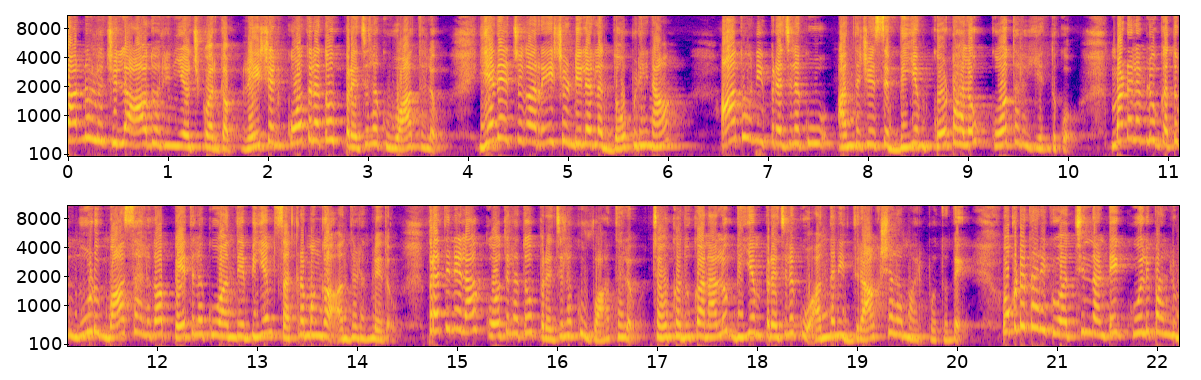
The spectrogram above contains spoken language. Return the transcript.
కర్నూలు జిల్లా ఆదోని నియోజకవర్గం రేషన్ కోతలతో ప్రజలకు వార్తలు. యథేచ్ఛగా రేషన్ డీలర్ల దోపిడీనా? ఆదోని ప్రజలకు అందజేసే బియ్యం కోటాలో కోతలు ఎందుకు? మండలంలో గత మూడు మాసాలుగా పేదలకు అందే బియ్యం సక్రమంగా అందడం లేదు. ప్రతి నెల కోతలతో ప్రజలకు వాతలు చౌక దుకాణాలు బియ్యం ప్రజలకు అందని ద్రాక్షలా మారిపోతుంది. ఒకటో తారీఖు వచ్చిందంటే కూలి పనులు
